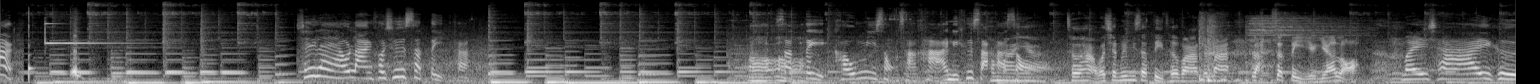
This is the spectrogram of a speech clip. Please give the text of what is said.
าก ใช่แล้วร้านเขาชื่อสติค่ะอ๋ออ๋อสติเขามีสองสาขา อันนี้คือสาทำขาไมสอง อะเธอหาว่าฉันไม่มีสติเธอมาฉันมาหลักสติอย่างเงี้ยเหรอ ไม่ใช่คือ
